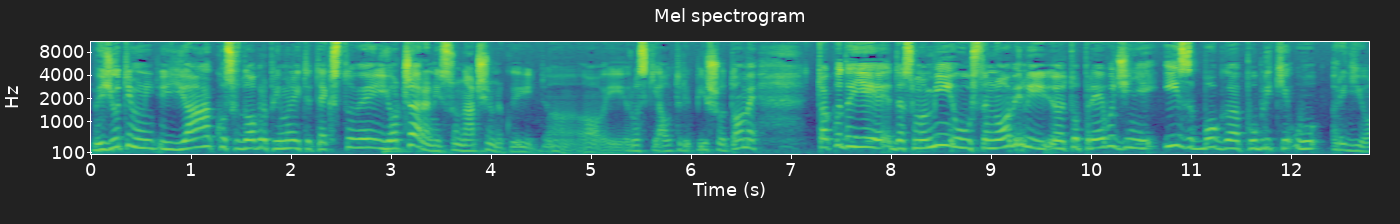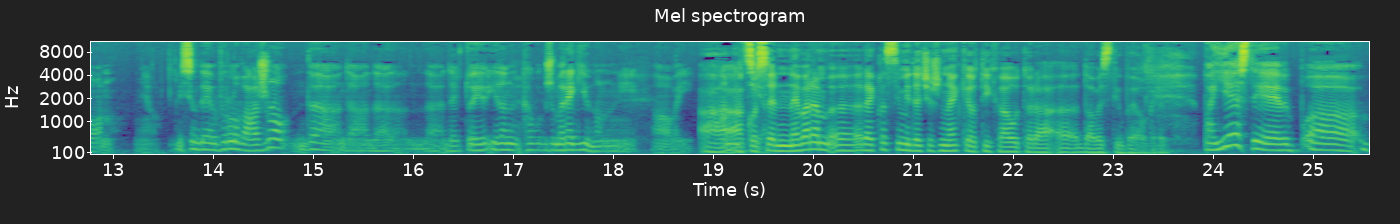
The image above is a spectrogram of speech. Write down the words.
Međutim, jako su dobro primali te tekstove i očarani su načinom na koji ovaj, ruski autori pišu o tome. Tako da je da smo mi ustanovili to prevođenje i zbog publike u regionu. Ja, mislim da je vrlo važno da, da, da, da, da je to jedan, kako kažem, regionalni ovaj, A ambicija. ako se ne varam, e, rekla si mi da ćeš neke od tih autora e, dovesti u Beograd. Pa jeste, uh,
